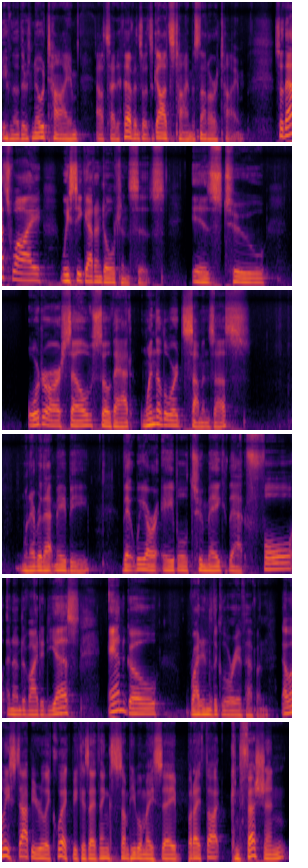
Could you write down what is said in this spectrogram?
even though there's no time outside of heaven. So it's God's time, it's not our time. So that's why we seek out indulgences, is to order ourselves so that when the Lord summons us, whenever that may be, that we are able to make that full and undivided yes and go right into the glory of heaven. Now, let me stop you really quick because I think some people may say, but I thought confession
